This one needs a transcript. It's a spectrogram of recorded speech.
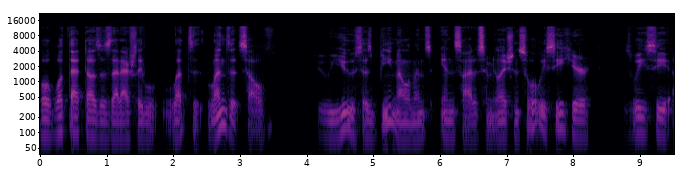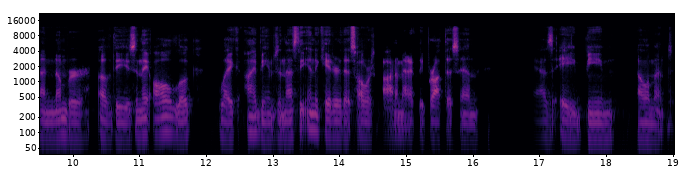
Well, what that does is that actually lets lends itself to use as beam elements inside of simulation. So what we see here is we see a number of these and they all look like I-beams and that's the indicator that SOLIDWORKS automatically brought this in as a beam element.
